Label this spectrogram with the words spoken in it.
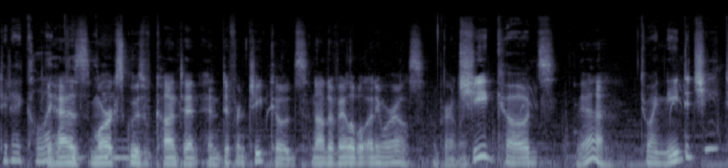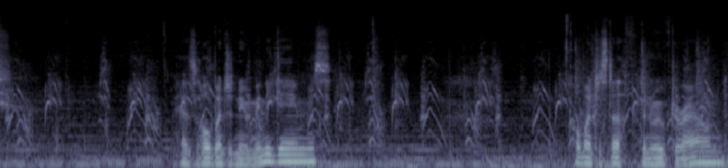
did I collect? It has more exclusive content and different cheat codes not available anywhere else, apparently. cheat codes? Yeah. Do I need to cheat? Has a whole bunch of new mini games. A Whole bunch of stuff been moved around.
